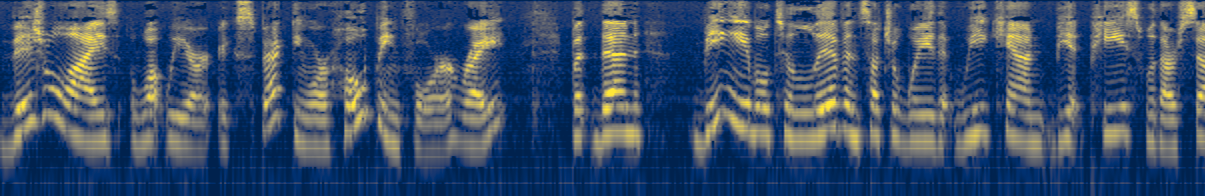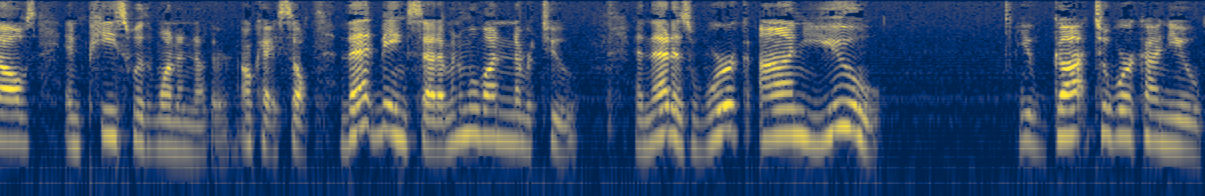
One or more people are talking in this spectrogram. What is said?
visualize what we are expecting or hoping for right but then being able to live in such a way that we can be at peace with ourselves and peace with one another. Okay, so that being said, I'm going to move on to number two, and that is work on you. You've got to work on you.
